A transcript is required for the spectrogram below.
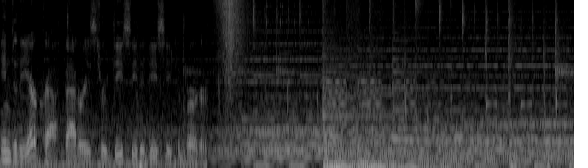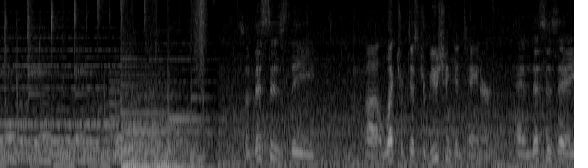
into the aircraft batteries through DC to DC converter. So this is the uh, electric distribution container and this is a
